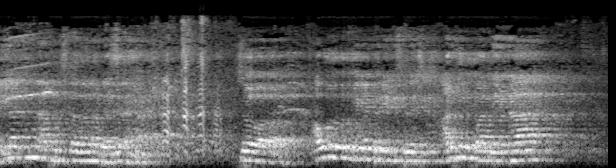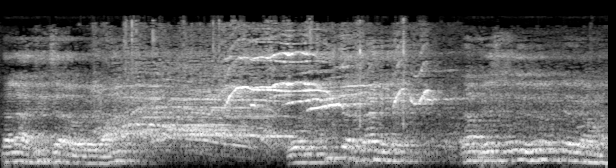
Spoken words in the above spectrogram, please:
எல்லாத்தையும் ஆப்போசிட்டா தான் பேசுறேன் ஸோ அவர் ஒரு மிகப்பெரிய இன்ஸ்பிரேஷன் அடுத்தது பார்த்தீங்கன்னா தல அஜித் சார் அவர்கள் தான் ஒரு டீச்சர் ஃபேன் அதான் பேசும்போது எதுவும் வந்துட்டே இருக்காங்க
